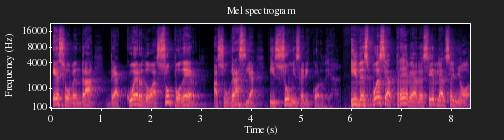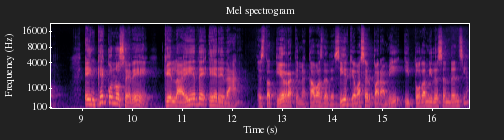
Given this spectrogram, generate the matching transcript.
eso vendrá de acuerdo a su poder, a su gracia y su misericordia. Y después se atreve a decirle al Señor, ¿en qué conoceré que la he de heredar? Esta tierra que me acabas de decir que va a ser para mí y toda mi descendencia.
